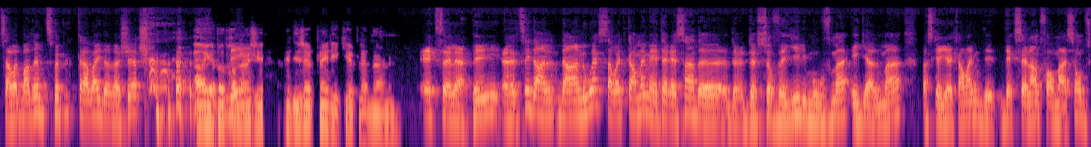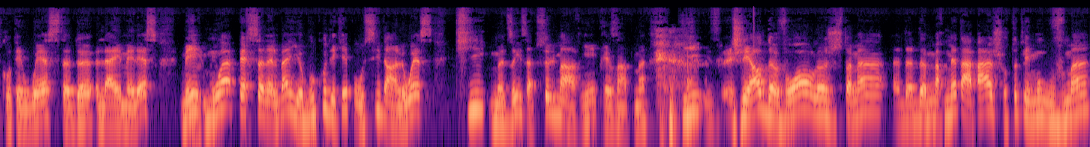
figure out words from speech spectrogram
Ça va demander un petit peu plus de travail de recherche. ah, il n'y a pas de problème. J'ai déjà plein d'équipes là-dedans. Excellent. Puis, euh, tu sais, dans, dans l'Ouest, ça va être quand même intéressant de, de, de surveiller les mouvements également, parce qu'il y a quand même d'excellentes formations du côté ouest de la MLS. Mais mm-hmm. moi, personnellement, il y a beaucoup d'équipes aussi dans l'Ouest qui me disent absolument rien présentement. Puis j'ai hâte de voir là, justement, de, de, me remettre à la page sur tous les mouvements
